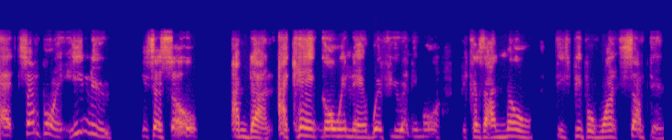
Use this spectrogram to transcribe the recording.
at some point, he knew, he said, So I'm done. I can't go in there with you anymore because I know these people want something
